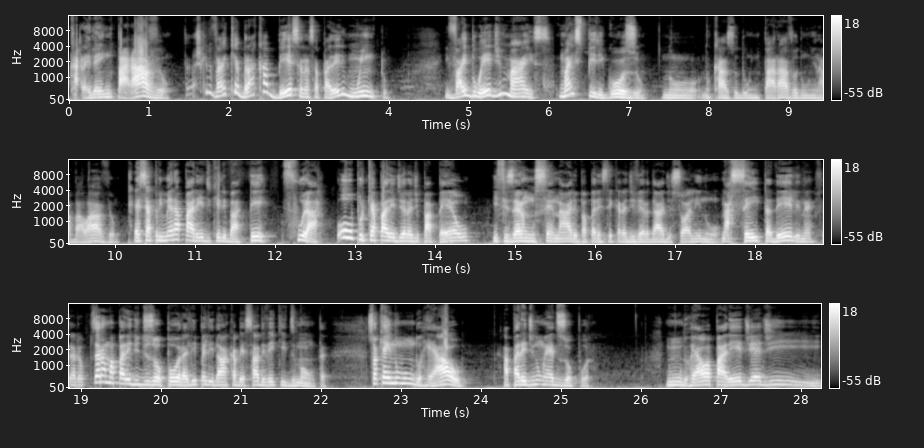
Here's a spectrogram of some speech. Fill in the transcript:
cara, ele é imparável, acho que ele vai quebrar a cabeça nessa parede muito. E vai doer demais. O mais perigoso, no, no caso do imparável, do inabalável, é se a primeira parede que ele bater furar. Ou porque a parede era de papel, e fizeram um cenário para parecer que era de verdade só ali no, na seita dele, né? Fizeram, fizeram uma parede de isopor ali para ele dar uma cabeçada e ver que desmonta. Só que aí no mundo real, a parede não é de isopor. No mundo real, a parede é de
